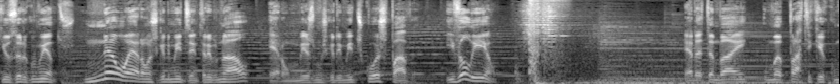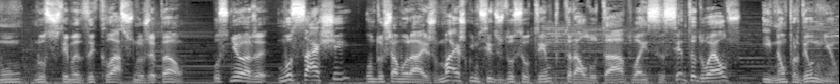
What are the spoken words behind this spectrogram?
que os argumentos não eram esgrimidos em tribunal, eram mesmo esgrimidos com a espada. E valiam. Era também uma prática comum no sistema de classes no Japão. O Sr. Musashi, um dos samurais mais conhecidos do seu tempo, terá lutado em 60 duelos e não perdeu nenhum.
